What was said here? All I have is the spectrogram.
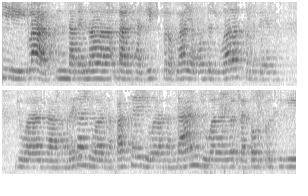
i clar, depèn de, dels equips, però clar, hi ha moltes jugades perquè tens jugades de carrera, jugades de passe, jugades d'engany, jugades de, de tot, o sigui,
